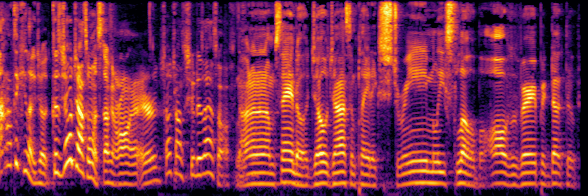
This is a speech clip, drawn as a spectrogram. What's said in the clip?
I don't think he like Joe because Joe Johnson wasn't stuck in the wrong era. Joe Johnson shoot his ass off. No, no, no, no. I'm saying though, Joe Johnson played extremely slow, but always was very productive.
